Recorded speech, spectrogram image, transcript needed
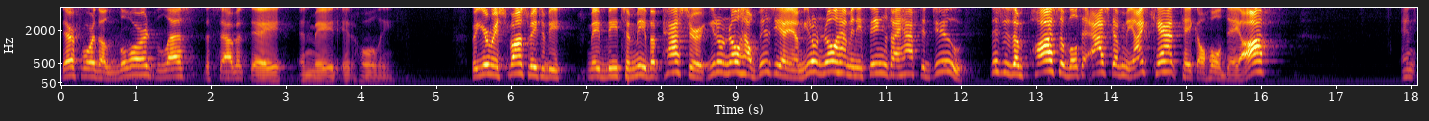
Therefore the Lord blessed the Sabbath day and made it holy. But your response may to be may be to me, but Pastor, you don't know how busy I am. You don't know how many things I have to do. This is impossible to ask of me. I can't take a whole day off. And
